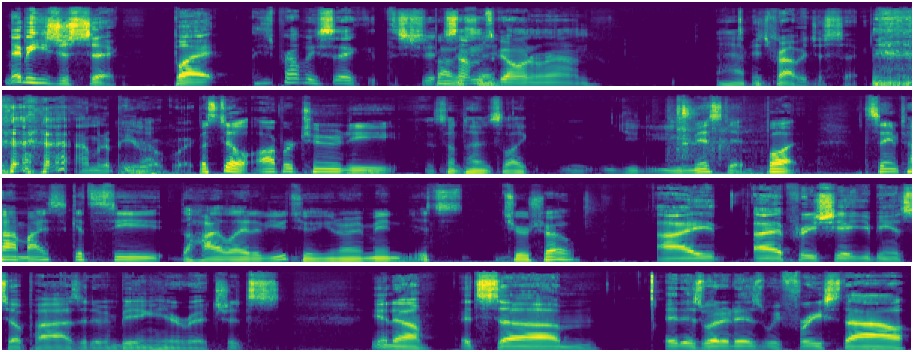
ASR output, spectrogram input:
maybe he's just sick, but He's probably sick. The shit- Probably something's sick. going around. It happens. He's probably just sick. I'm gonna pee Yeah. real quick. But still, opportunity sometimes like you you missed it. But at the same time, I get to see the highlight of you two. You know what I mean? It's it's your show. I I appreciate you being so positive and being here, Rich. It's you know, it's um it is what it is. We freestyle.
